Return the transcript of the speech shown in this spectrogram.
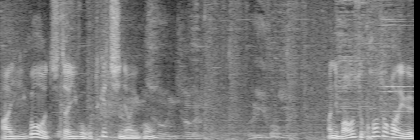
아 이거 진짜 이거 어떻게 치냐 이거? 아니 마우스 커서가 이게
